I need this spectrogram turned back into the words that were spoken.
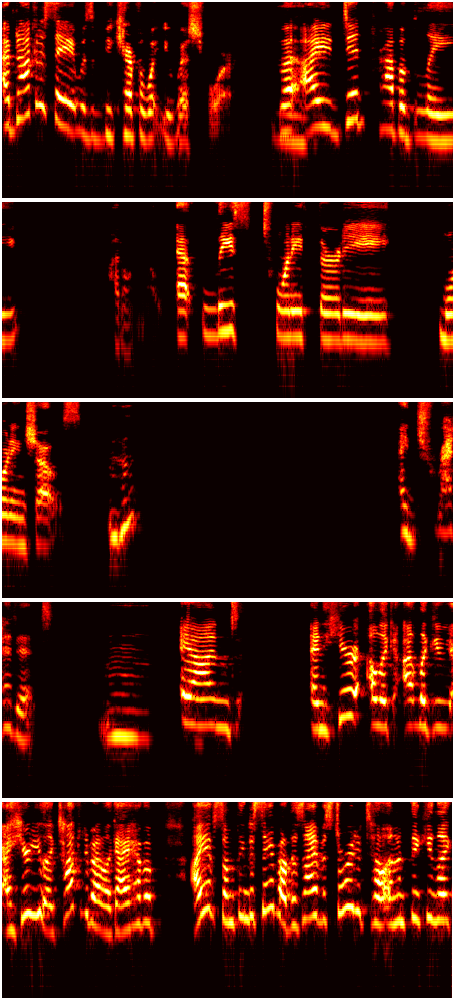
I'm not going to say it was be careful what you wish for, but mm. I did probably, I don't know, at least 20, 30 morning shows. Mm-hmm. I dreaded it. Mm. And, and here, like, I, like, I hear you like talking about, like, I have a, I have something to say about this. And I have a story to tell. And I'm thinking like,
